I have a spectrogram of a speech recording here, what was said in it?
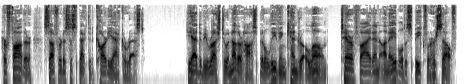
her father suffered a suspected cardiac arrest. He had to be rushed to another hospital, leaving Kendra alone, terrified and unable to speak for herself.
